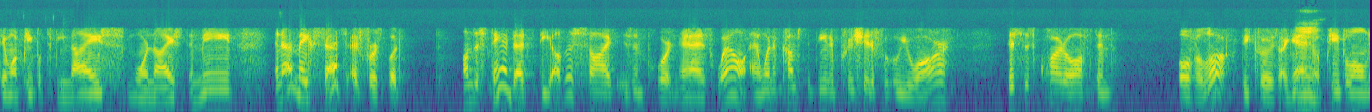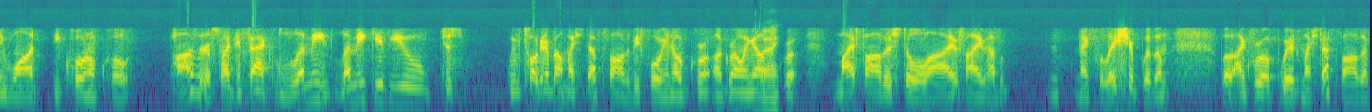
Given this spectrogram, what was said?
They want people to be nice, more nice than mean, and that makes sense at first. But understand that the other side is important as well. And when it comes to being appreciated for who you are, this is quite often overlooked because again, mm. people only want the quote unquote positive side. In fact, let me let me give you just we were talking about my stepfather before. You know, gr- uh, growing up, right. gr- my father's still alive. I have a nice relationship with him, but I grew up with my stepfather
